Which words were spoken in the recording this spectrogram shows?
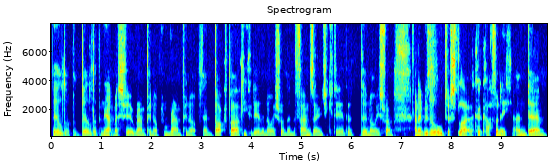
build up and build up, and the atmosphere ramping up and ramping up. Then Box Park, you could hear the noise from. Then the fan zones, you could hear the, the noise from, and it was all just like a cacophony. And um,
